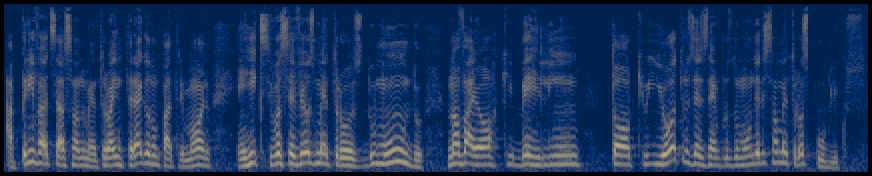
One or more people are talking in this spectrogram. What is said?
a privatização do metrô, a entrega de um patrimônio, Henrique, se você vê os metrôs do mundo, Nova York, Berlim, Tóquio e outros exemplos do mundo, eles são metrôs públicos.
